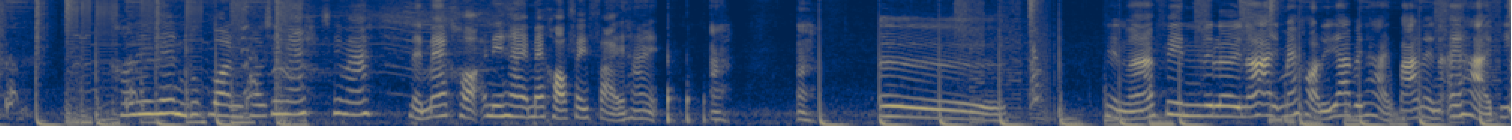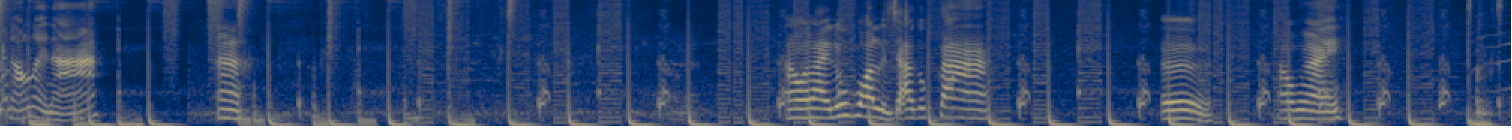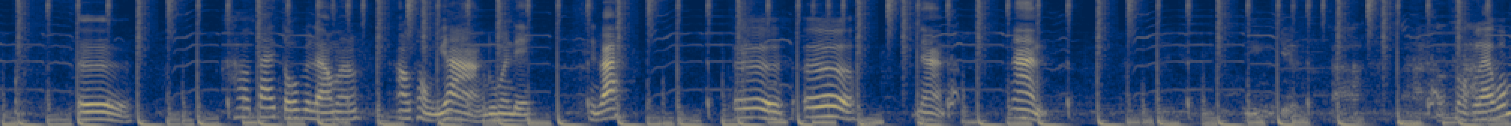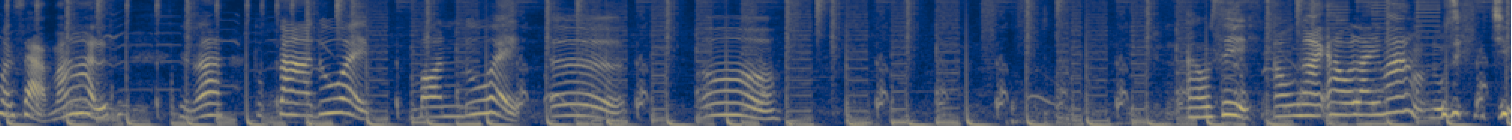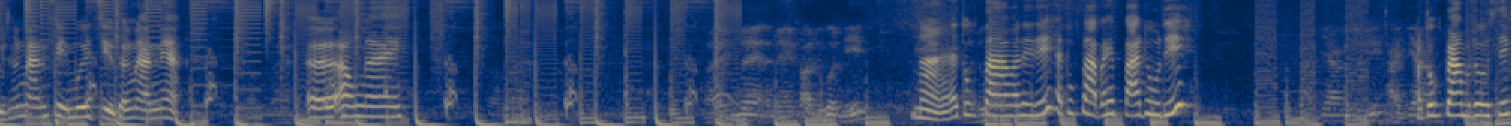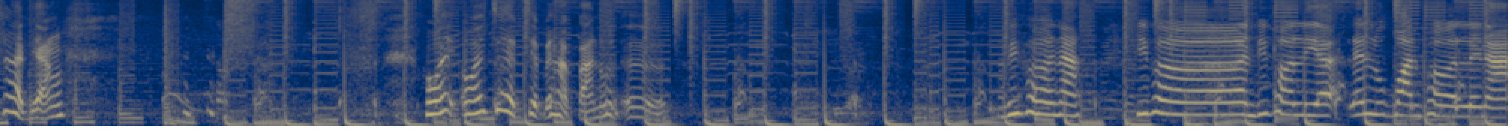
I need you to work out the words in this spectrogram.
เขาได้เล่นฟุตบอลเขาใช่ไหมใช่ไหมไหนแม่เคาะอันนี้ให้แม่เคาะไฟไฟให้อะอะเออ เห็นไหมฟินไปเลยนะแม่ขออนุญาตไปถ่ายป้าหน่อยนะไอ้ถ่ายพี่น้องหน่อยนะ อะ เอาอะไรลูกบอลหรือจะเอาตุ๊กตา เออ เอาไง เออ เข้าใต้โต๊ะไปแล้วมั้ง เอาสองอย่างดูมันเดเห็นปะเออ เออ นั่น นั่นยิงเสียบตาอาหารก็บอกแล้วว่ามันสามารถ เห็นว่าทุกตาด้วย บอลด้วย เออเออเอาสิ เอาไง เอาอะไรมั่งดูสิจิ๋วทั้งนั้นฝีมือจิ๋วทั้งนั้นเนี่ย เออ เอาไงไปแม่แม่ขอดูก่อนดิไหนเอาตุ๊กตามาดิดิเอาตุ๊กตาไปให้ป้าดูดิขาดยางดูดิขาดยางเอาตุ๊กตามาดูสิขาดยัง โอ้ยโอ้ยเจ็บ เจ็บไปหาป้านุ่น เออ พี่เพลิร์นนะพี่เพลิร์นพี่เพลิร์นเลียเล่นลูกบอลเพลินเลยนะ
